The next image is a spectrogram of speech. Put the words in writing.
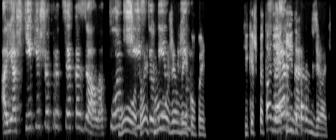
а я ж тільки що про це казала. Пункт О, тобто 6.1 можемо прим. викупити. Тільки ж питання, Фермер. тепер взяти?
